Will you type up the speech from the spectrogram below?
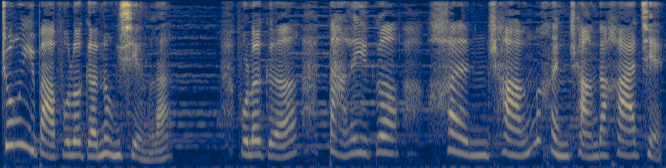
终于把弗洛格弄醒了。弗洛格打了一个很长很长的哈欠。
